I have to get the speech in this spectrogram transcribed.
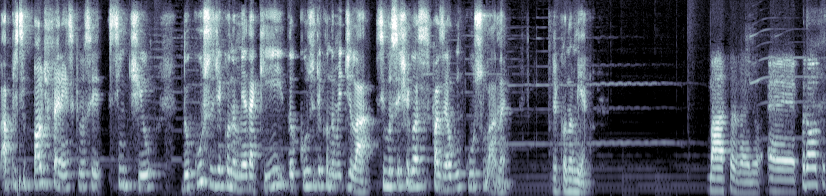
a principal diferença que você sentiu do curso de economia daqui do curso de economia de lá? Se você chegou a fazer algum curso lá, né? De economia. Massa, velho. É, pronto.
